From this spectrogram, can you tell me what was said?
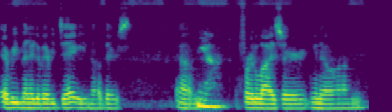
every minute of every day, you know, there's um, Yeah. fertilizer, you know, um,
